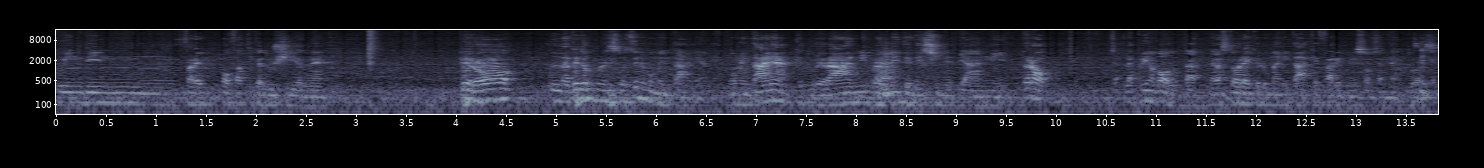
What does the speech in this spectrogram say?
quindi mh, farei un po' fatica ad uscirne, però la vedo come una situazione momentanea, momentanea che durerà anni, probabilmente decine di anni, però cioè, la prima volta nella storia che l'umanità ha a che fare con i social network, sì, sì.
